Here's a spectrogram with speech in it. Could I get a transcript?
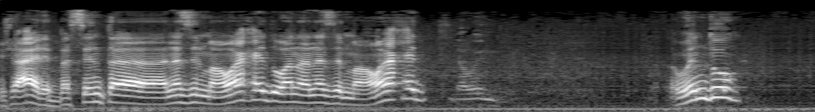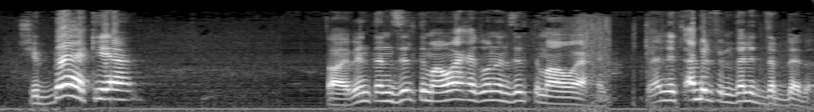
مش عارف بس انت نازل مع واحد وأنا نازل مع واحد. ده ويندو. ويندو؟ شباك يعني طيب انت نزلت مع واحد وأنا نزلت مع واحد. يعني نتقابل في ميدان الدبابة.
